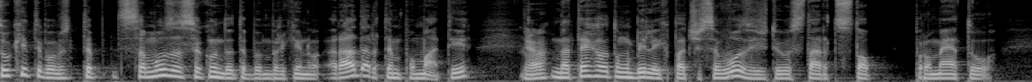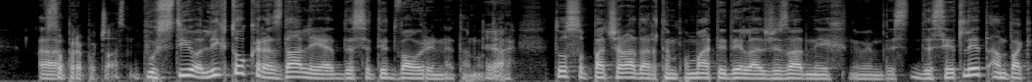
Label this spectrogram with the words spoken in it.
tukaj ti bom, te, samo za sekundo te bom prekinil. Radar tempomati ja. na teh avtomobilih, pa če se voziš v start-stop prometu, so prepočasni. pustijo lih toliko razdalje, da se ti dva urineta noter. Ja. Ja. To so pač radar tempomati delali že zadnjih ne vem, des, deset let, ampak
